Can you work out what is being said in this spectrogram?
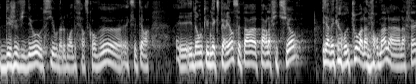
des jeux vidéo aussi, on a le droit de faire ce qu'on veut, etc. Et, donc une expérience par, par, la fiction, et avec un retour à la normale à la fin.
